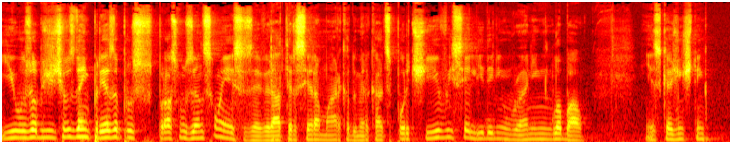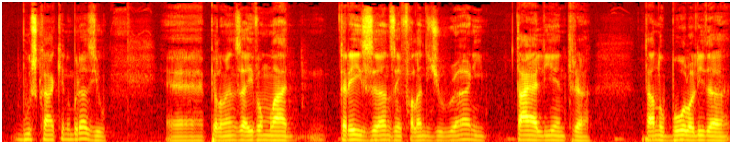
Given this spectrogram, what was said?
E os objetivos da empresa para os próximos anos são esses: é virar a terceira marca do mercado esportivo e ser líder em running global. Isso que a gente tem que buscar aqui no Brasil. É, pelo menos aí, vamos lá, três anos aí falando de running, tá ali entre tá no bolo ali da,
